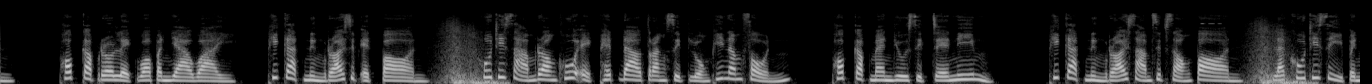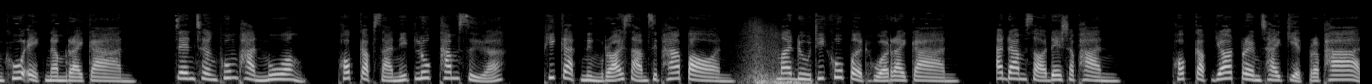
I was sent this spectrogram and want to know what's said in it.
ร พบกับโรเล็กวอปัญญาวัย พิกัด 111 ปอนด์คู่ที่3รองคู่เอกเพชรดาวตรังสิทธิ์หลวงพี่น้ำฝน พบกับแมนยูสิทธิ์เจนิมพิกัด 132 ปอนด์และคู่ที่4เป็นคู่เอกนำรายการ เจนเชิงพุ่มพันม่วง พบกับสานิตลูกถ้ำเสือ พิกัด 135 ปอนด์มาดูที่คู่เปิดหัวรายการ อดัมสอเดชพันธ์ พบกับยอดเปรมชัยเกียรติประพาส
